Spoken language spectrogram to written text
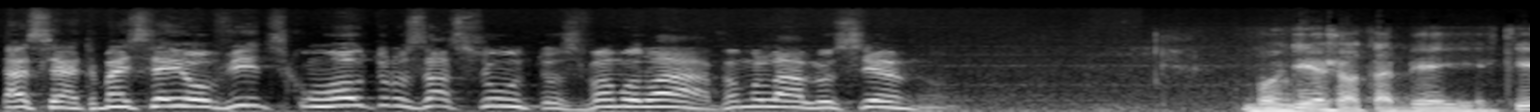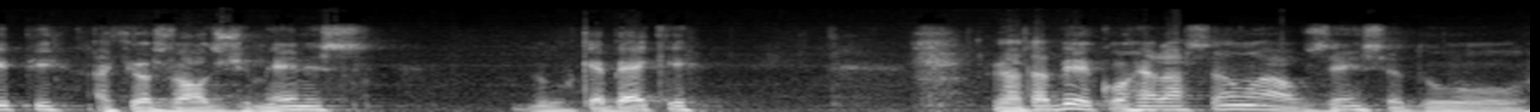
Tá certo, mas tem ouvintes com outros assuntos. Vamos lá, vamos lá, Luciano. Bom dia, JB e equipe. Aqui é Oswaldo Jimenez, do Quebec. JB, com relação à ausência do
